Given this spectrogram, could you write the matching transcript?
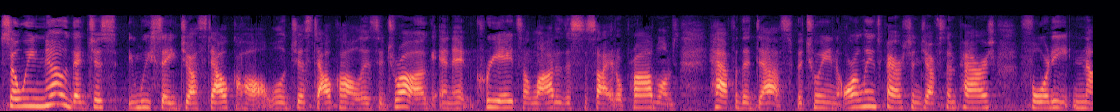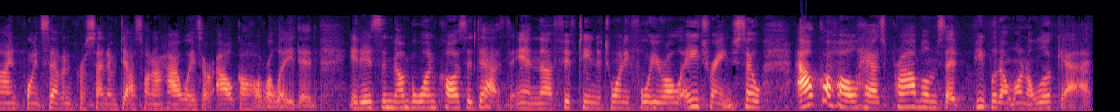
So we know that just, we say just alcohol. Well, just alcohol is a drug and it creates a lot of the societal problems. Half of the deaths between Orleans Parish and Jefferson Parish, 49.7% of deaths on our highways are alcohol related. It is the number one cause of death in the 15 to 24 year old age range. So alcohol has problems that people don't want to look at.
